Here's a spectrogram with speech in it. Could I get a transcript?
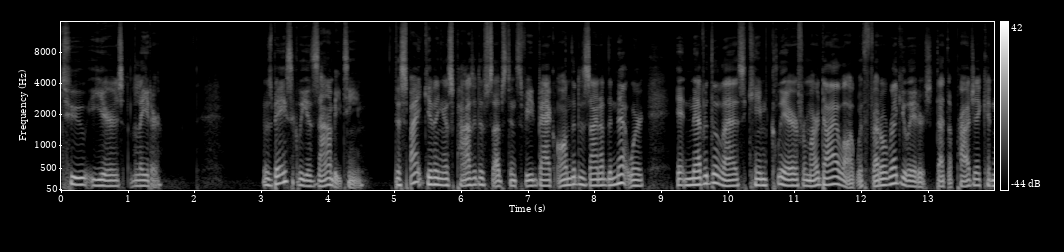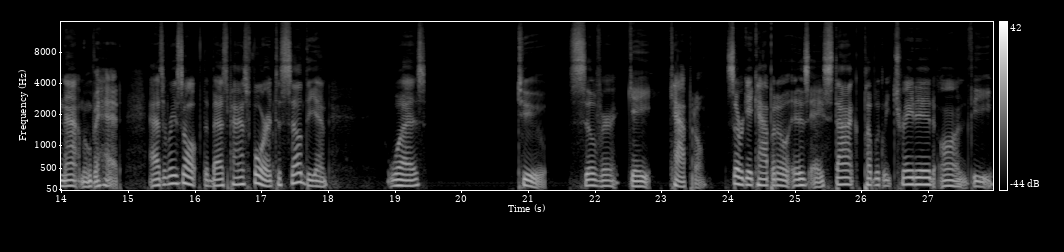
two years later. It was basically a zombie team. Despite giving us positive substance feedback on the design of the network, it nevertheless came clear from our dialogue with federal regulators that the project could not move ahead. As a result, the best path forward to sell Diem was to Silvergate Capital. Silvergate Capital is a stock publicly traded on the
